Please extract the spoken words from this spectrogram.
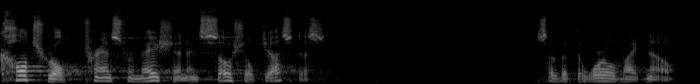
cultural transformation and social justice so that the world might know.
